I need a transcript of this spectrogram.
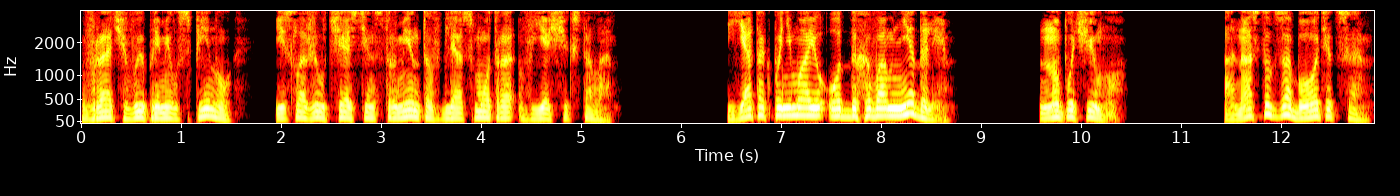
Врач выпрямил спину и сложил часть инструментов для осмотра в ящик стола. «Я так понимаю, отдыха вам не дали?» «Ну почему?» «О нас тут заботятся.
